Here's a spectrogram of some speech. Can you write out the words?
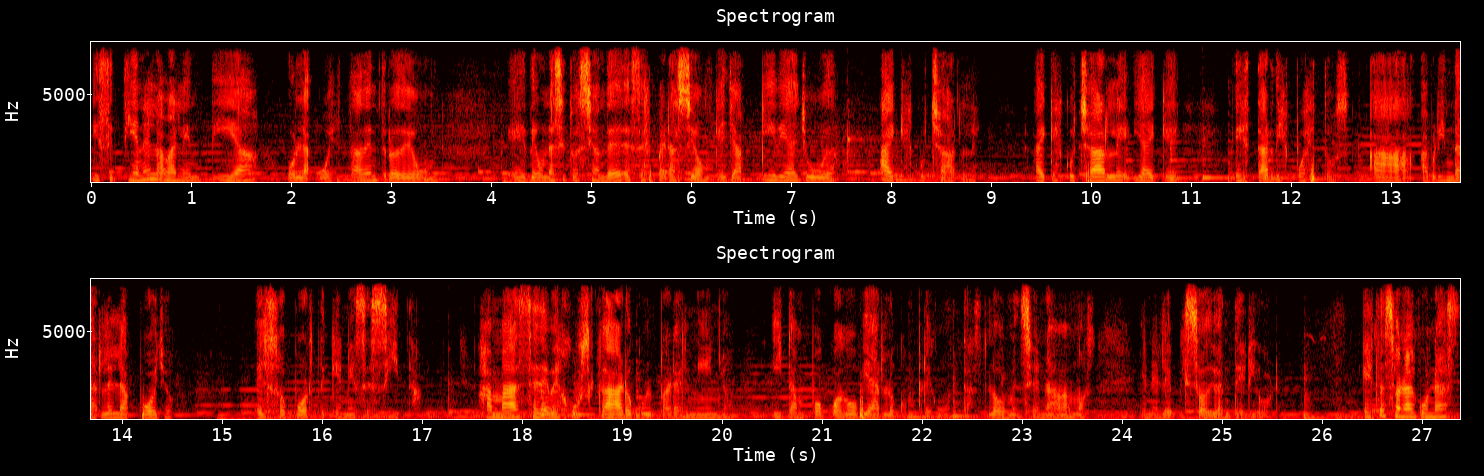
y si tiene la valentía o, la, o está dentro eh, de una situación de desesperación que ya pide ayuda, hay que escucharle. Hay que escucharle y hay que estar dispuestos a brindarle el apoyo, el soporte que necesita. Jamás se debe juzgar o culpar al niño y tampoco agobiarlo con preguntas. Lo mencionábamos en el episodio anterior. Estas son algunas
